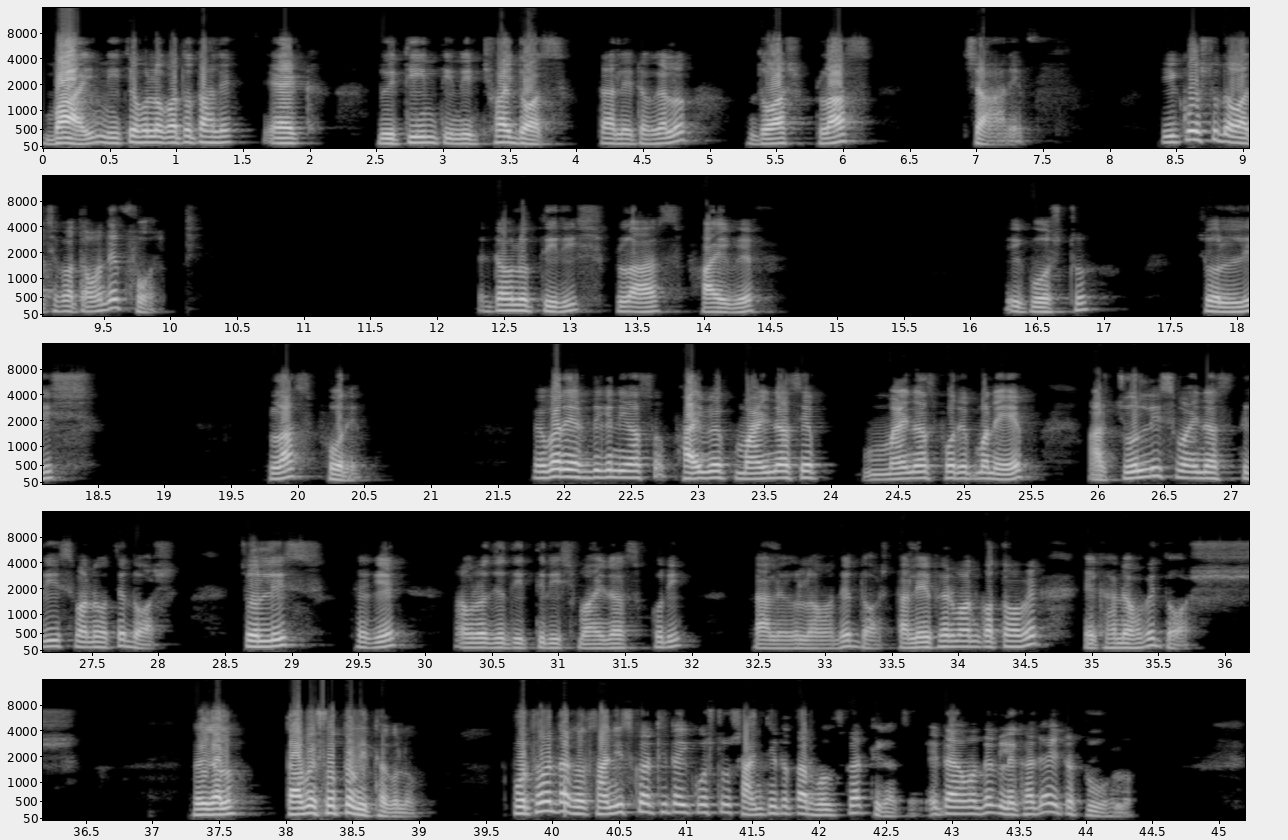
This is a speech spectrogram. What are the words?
বাই নিচে হলো কত তাহলে? এক, দুই, তিন তিন তিন, ছয়, দশ। তাহলে এটা গেল দশ প্লাস চার এফ ইকুয়াস টু দেওয়া আছে কত আমাদের? ফোর এটা হলো তিরিশ plus five f equals to চল্লিশ প্লাস ফোর এফ এবারে একদিকে নিয়ে আসো five f minus f minus four f মানে এফ আর চল্লিশ মাইনাস ত্রিশ মানে হচ্ছে দশ। চল্লিশ থেকে আমরা যদি তিরিশ মাইনাস করি, তাহলে হলো আমাদের দশ। তাহলে এফ এর মান কত হবে? এখানে হবে দশ। হয়ে গেল। তারপরে সত্য মিথ্যাগুলো প্রথমে দেখো sine square theta equals to sine theta তার হোল স্কোয়ার ঠিক আছে? এটা আমাদের লেখা যায়, এটা ট্রু হলো।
